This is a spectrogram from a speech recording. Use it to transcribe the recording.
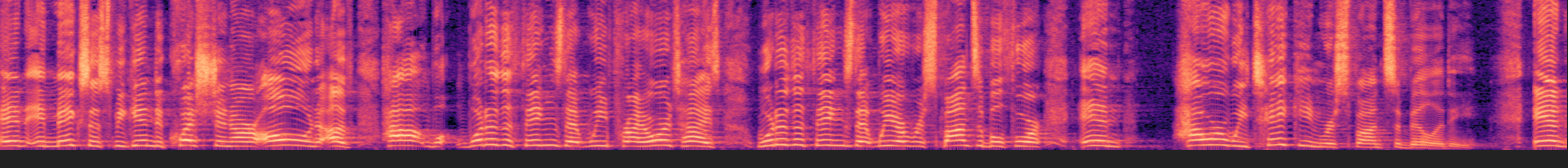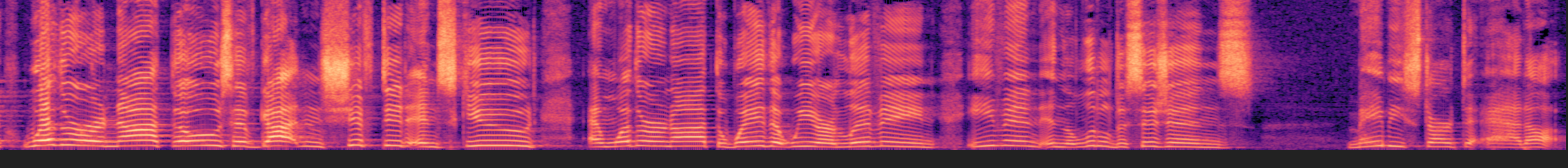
and it makes us begin to question our own of how what are the things that we prioritize? What are the things that we are responsible for? And how are we taking responsibility? And whether or not those have gotten shifted and skewed and whether or not the way that we are living, even in the little decisions, maybe start to add up.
